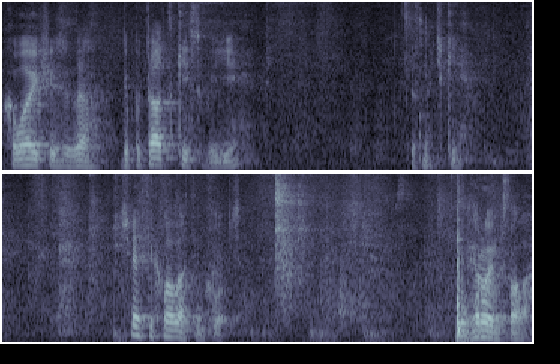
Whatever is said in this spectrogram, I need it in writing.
ховаючись за депутатські свої значки. І хвала цим хлопцям. Героям слава.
